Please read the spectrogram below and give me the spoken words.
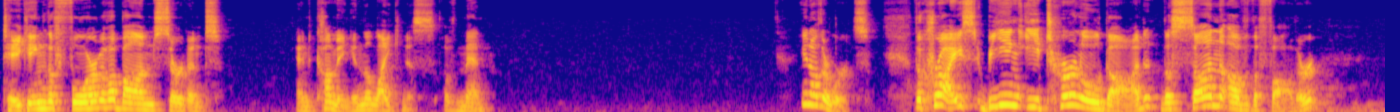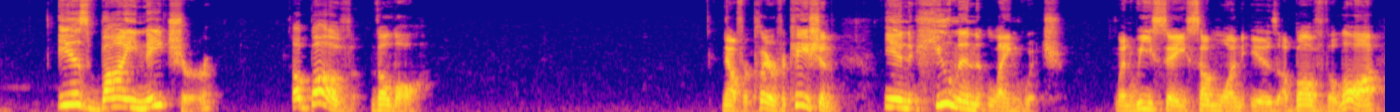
taking the form of a bondservant and coming in the likeness of men. In other words, the Christ, being eternal God, the Son of the Father, is by nature above the law. Now, for clarification, in human language, when we say someone is above the law,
